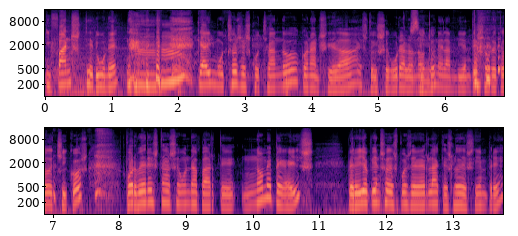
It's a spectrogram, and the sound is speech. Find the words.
y fans de Dune, que hay muchos escuchando con ansiedad, estoy segura, lo Sí. noto en el ambiente, sobre todo chicos, por ver esta segunda parte. No me peguéis, pero yo pienso después de verla que es lo de siempre,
